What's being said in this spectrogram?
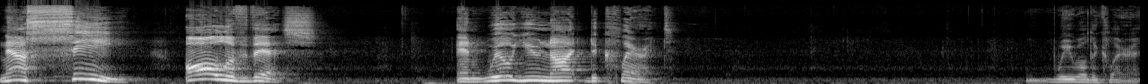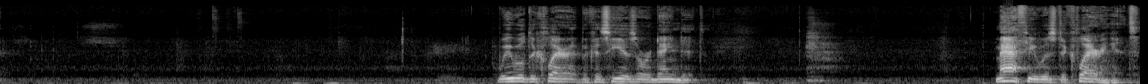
Now see all of this. And will you not declare it? We will declare it. We will declare it because he has ordained it. Matthew was declaring it.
